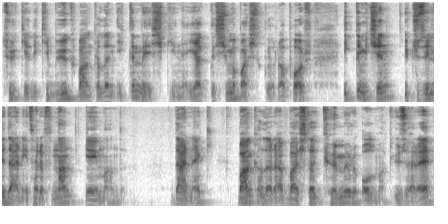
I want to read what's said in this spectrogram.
Türkiye'deki büyük bankaların iklim değişikliğine yaklaşımı başlıklı rapor iklim için 350 Derneği tarafından yayınlandı. Dernek, bankalara başta kömür olmak üzere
